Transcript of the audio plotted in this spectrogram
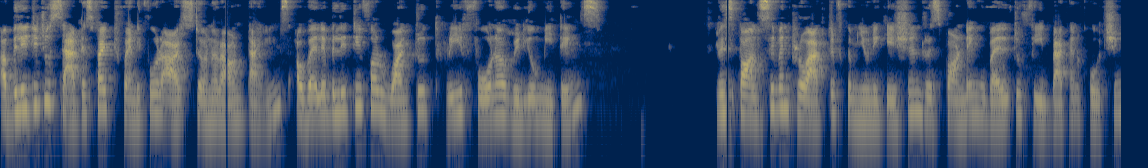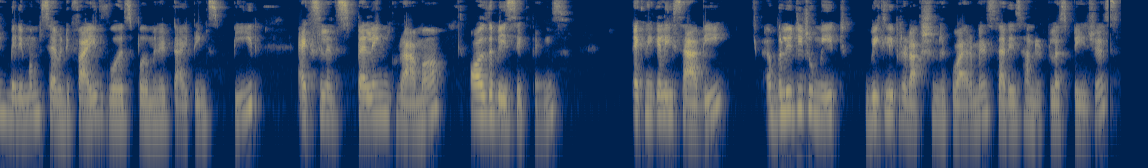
Ability to satisfy 24 hours turnaround times. Availability for one to three phone or video meetings. Responsive and proactive communication, responding well to feedback and coaching, minimum 75 words per minute typing speed, excellent spelling, grammar, all the basic things, technically savvy, ability to meet weekly production requirements, that is 100 plus pages.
